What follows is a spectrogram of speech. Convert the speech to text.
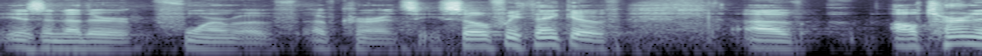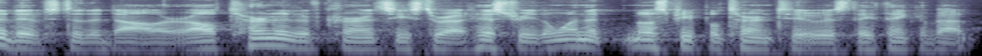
is another form of, of currency. So if we think of of alternatives to the dollar, alternative currencies throughout history, the one that most people turn to is they think about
